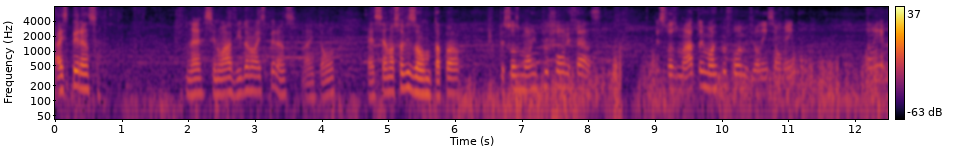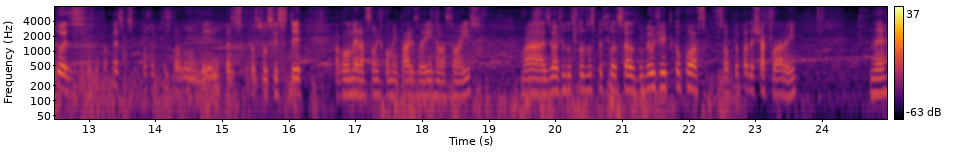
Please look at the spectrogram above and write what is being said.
há esperança, né? Se não há vida, não há esperança. Né? Então, essa é a nossa visão. Tá pra... Pessoas morrem por fome, felas. Pessoas matam e morrem por fome, violência aumenta. Então, N coisas. Então, peço desculpas por citado o nome dele. Peço desculpas por vocês ter aglomeração de comentários aí em relação a isso. Mas eu ajudo todas as pessoas, felas, do meu jeito que eu posso. Só para deixar claro aí, né?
